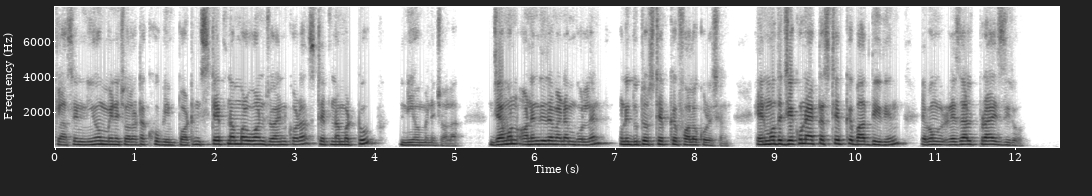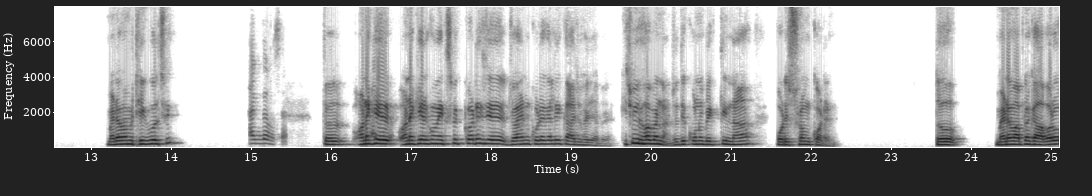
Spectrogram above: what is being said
ক্লাসের নিয়ম মেনে চলাটা খুব important step number one join করা। স্টেপ নাম্বার টু নিয়ম মেনে চলা। যেমন অনিন্দিতা ম্যাডাম বললেন, উনি দুটো স্টেপকে ফলো করেছেন। এর মধ্যে যে কোনো একটা স্টেপকে বাদ দিয়ে দিন এবং রেজাল্ট প্রায় জিরো ম্যাডাম আমি ঠিক বলছি? একদম স্যার তো অনেকে। অনেকে এরকম এক্সপেক্ট করে যে জয়েন করে গেলেই কাজ হয়ে যাবে। কিছুই হবে না যদি কোনো ব্যক্তি না পরিশ্রম করেন। তো ম্যাডাম আপনাকে আবারও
